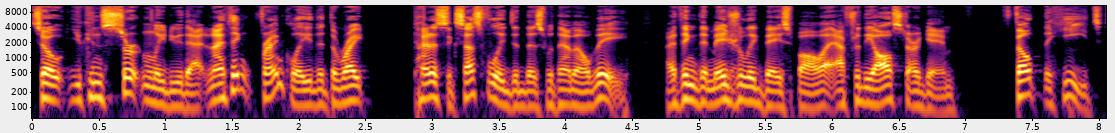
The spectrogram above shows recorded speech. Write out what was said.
So you can certainly do that, and I think, frankly, that the right kind of successfully did this with MLB. I think that Major League Baseball, after the All Star game, felt the heat,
